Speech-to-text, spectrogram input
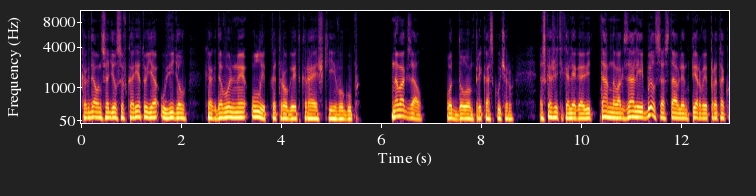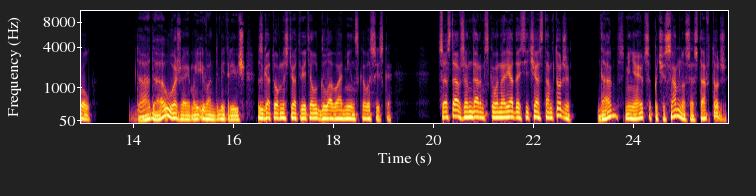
Когда он садился в карету, я увидел, как довольная улыбка трогает краешки его губ. «На вокзал», — отдал он приказ кучеру. «Скажите, коллега, а ведь там, на вокзале, и был составлен первый протокол». «Да, да, уважаемый Иван Дмитриевич», — с готовностью ответил глава Минского сыска. «Состав жандармского наряда сейчас там тот же?» Да, сменяются по часам, но состав тот же.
